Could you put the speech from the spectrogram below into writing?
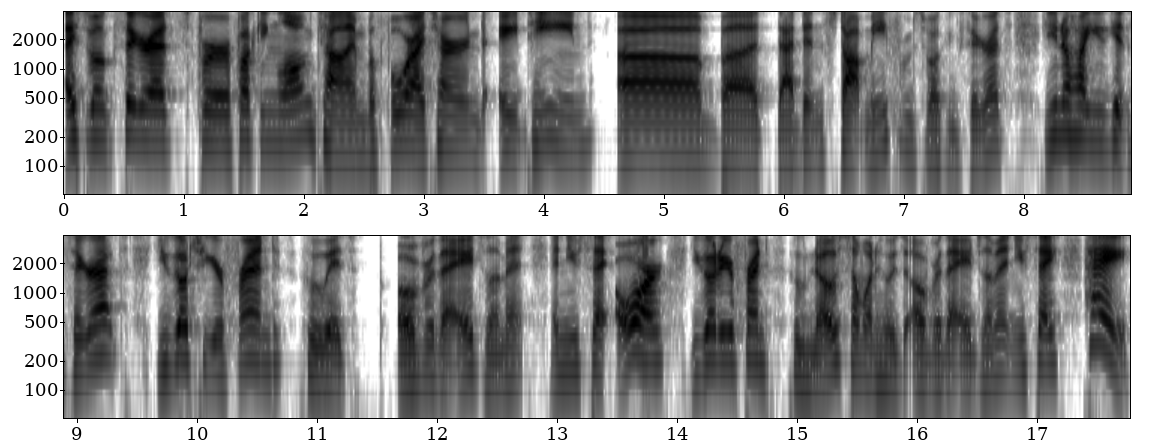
I smoked cigarettes for a fucking long time before I turned 18. Uh, but that didn't stop me from smoking cigarettes. You know how you get cigarettes? You go to your friend who is over the age limit and you say or you go to your friend who knows someone who is over the age limit and you say, "Hey,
